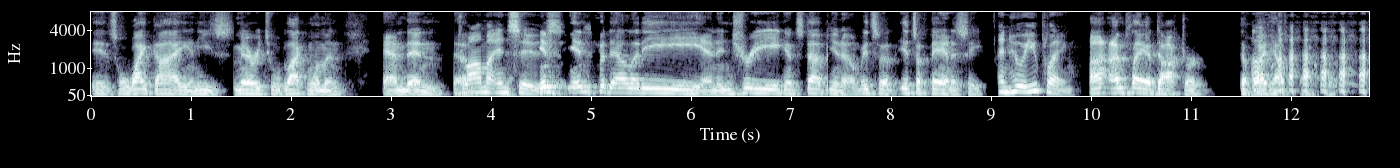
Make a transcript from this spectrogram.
is a white guy and he's married to a black woman, and then uh, Drama ensues. in, infidelity and intrigue and stuff. You know, it's a it's a fantasy. and who are you playing? I, I'm playing a doctor, the White House doctor.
